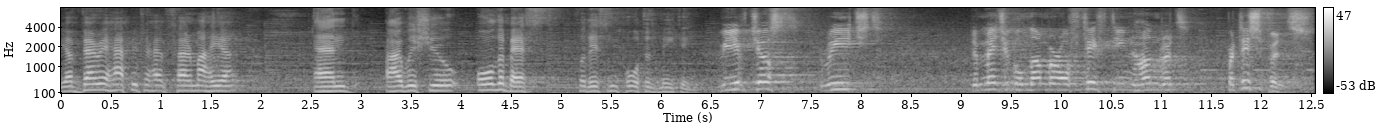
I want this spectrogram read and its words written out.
We are very happy to have Ferma here and I wish you all the best for this important meeting. We have just reached the magical number of 1500 participants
